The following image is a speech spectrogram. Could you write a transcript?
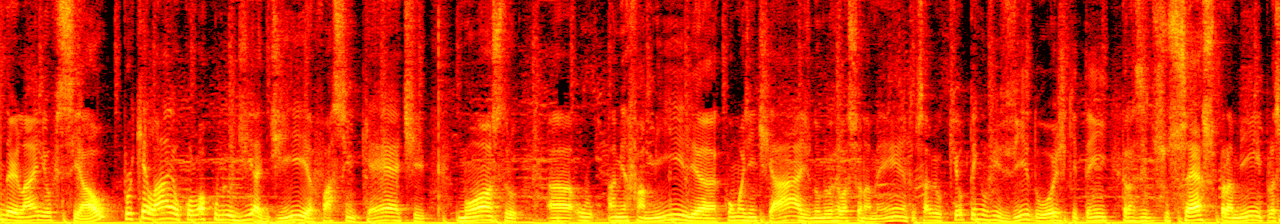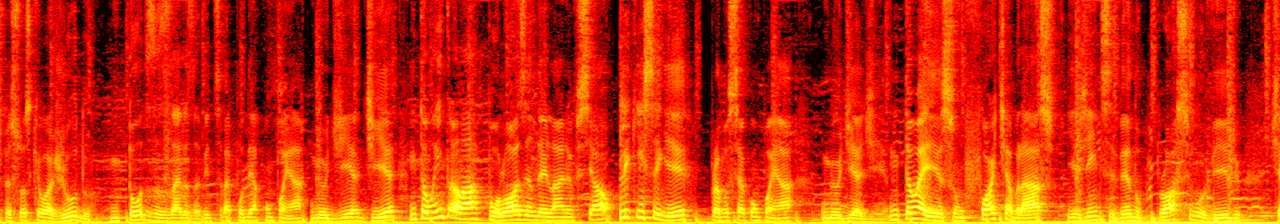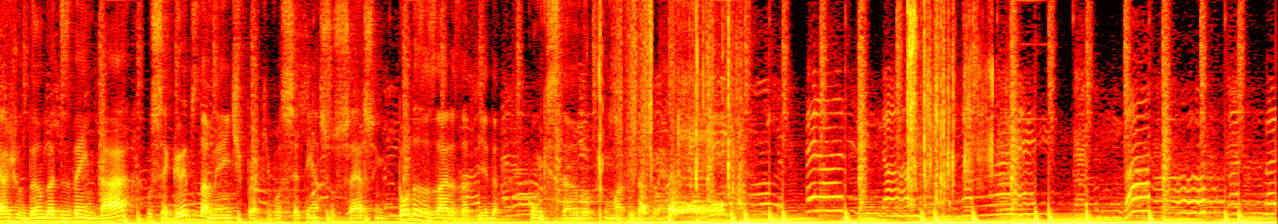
oficial, porque lá eu coloco o meu dia a dia, faço enquete, mostro a, ah, a minha família, como a gente age no meu relacionamento, sabe o que eu tenho vivido hoje que tem trazido sucesso para mim e para as pessoas pessoas que eu ajudo em todas as áreas da vida, você vai poder acompanhar o meu dia a dia. Então entra lá, Polose Underline Oficial, clique em seguir para você acompanhar o meu dia a dia. Então é isso, um forte abraço e a gente se vê no próximo vídeo te ajudando a desvendar os segredos da mente para que você tenha sucesso em todas as áreas da vida, conquistando uma vida plena.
